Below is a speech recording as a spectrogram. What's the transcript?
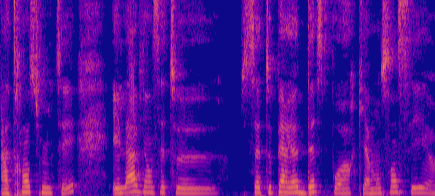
à transmuter. Et là vient cette cette période d'espoir qui, à mon sens, est, euh,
